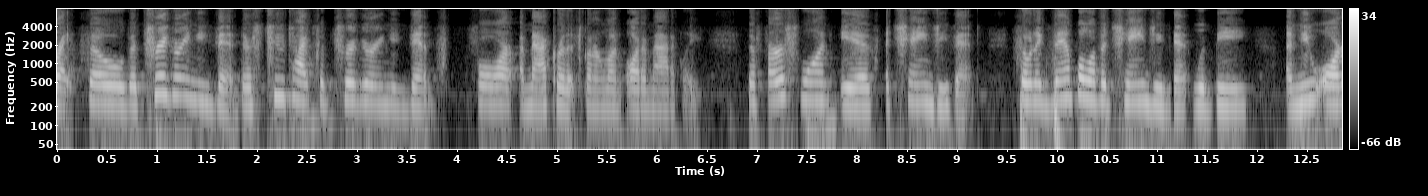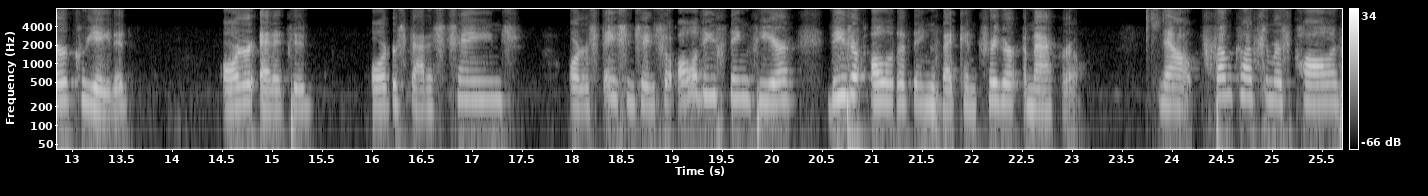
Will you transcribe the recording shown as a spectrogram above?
right, so the triggering event, there's two types of triggering events for a macro that's going to run automatically. The first one is a change event. So an example of a change event would be a new order created, order edited, order status change, order station change. So all of these things here, these are all of the things that can trigger a macro. Now, some customers call us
